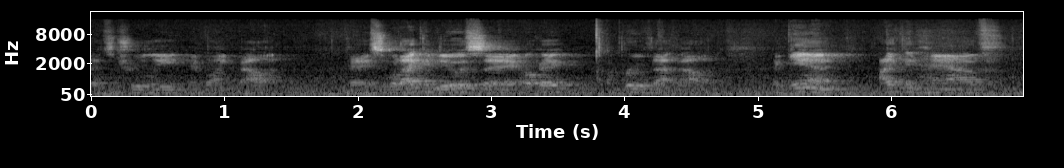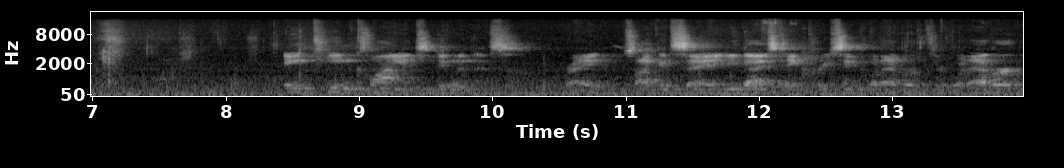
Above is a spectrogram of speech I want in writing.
that's truly a blank ballot. Okay, so what I can do is say, okay, approve that ballot. Again, I can have eighteen clients doing this, right? So I can say, you guys take precinct whatever through whatever,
